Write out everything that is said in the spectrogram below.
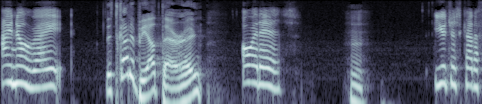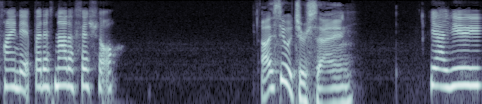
I know, right? It's got to be out there, right? Oh, it is. Hmm. You just gotta find it, but it's not official. I see what you're saying. Yeah, you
